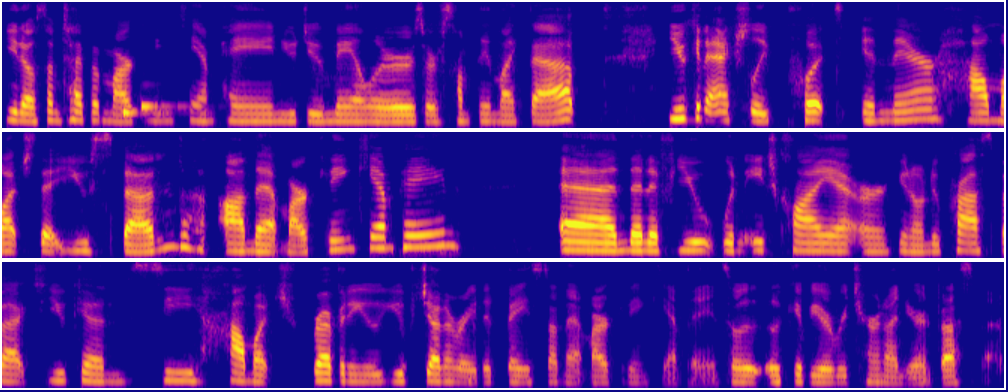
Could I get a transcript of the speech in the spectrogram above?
you know, some type of marketing campaign, you do mailers or something like that, you can actually put in there how much that you spend on that marketing campaign. And then if you, when each client or, you know, new prospect, you can see how much revenue you've generated based on that marketing campaign. So it'll give you a return on your investment.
